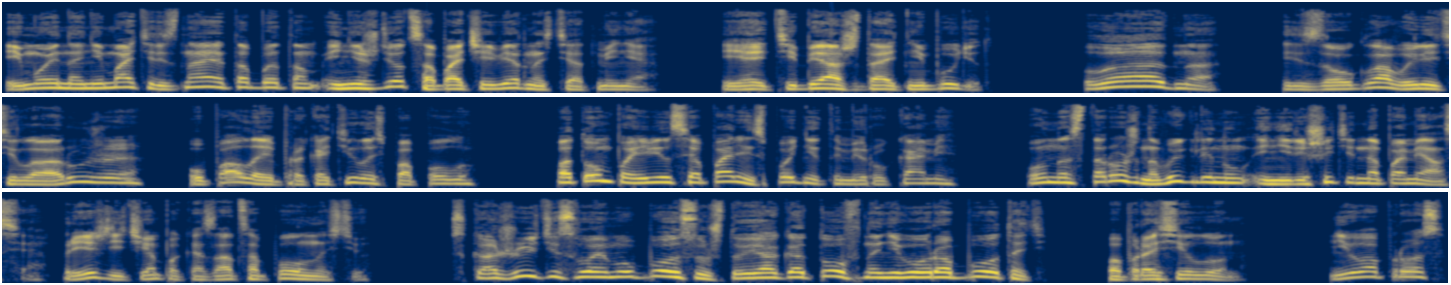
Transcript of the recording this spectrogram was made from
И мой наниматель знает об этом и не ждет собачьей верности от меня. От тебя ждать не будет. Ладно. Из-за угла вылетело оружие, упало и прокатилось по полу. Потом появился парень с поднятыми руками. Он осторожно выглянул и нерешительно помялся, прежде чем показаться полностью. «Скажите своему боссу, что я готов на него работать», — попросил он. «Не вопрос.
